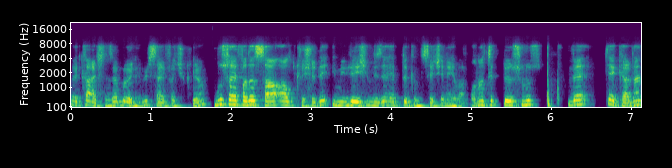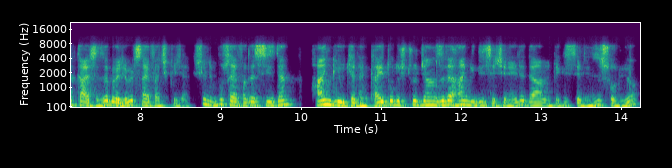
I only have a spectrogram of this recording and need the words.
ve karşınıza böyle bir sayfa çıkıyor. Bu sayfada sağ alt köşede Immigration Vize Applicant seçeneği var. Ona tıklıyorsunuz ve tekrardan karşınıza böyle bir sayfa çıkacak. Şimdi bu sayfada sizden hangi ülkeden kayıt oluşturacağınızı ve hangi dil seçeneğiyle devam etmek istediğinizi soruyor.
